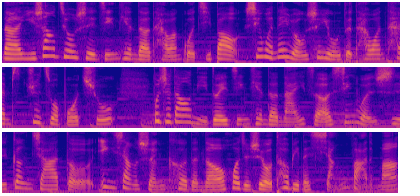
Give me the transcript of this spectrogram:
那以上就是今天的台湾国际报新闻内容，是由 The Taiwan Times 制作播出。不知道你对今天的哪一则新闻是更加的印象深刻的呢？或者是有特别的想法的吗？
